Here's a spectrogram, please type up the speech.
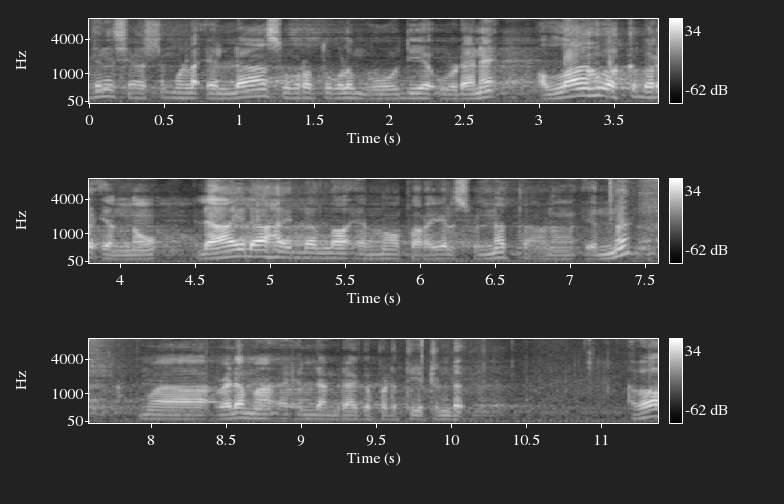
ഇതിനു ശേഷമുള്ള എല്ലാ സൂറത്തുകളും ഓതിയ ഉടനെ അള്ളാഹു അക്ബർ എന്നോ ലാ ഇലാഹ ഇല്ലല്ലാ എന്നോ പറയൽ സുന്നത്താണ് എന്ന് വിലമ എല്ലാം രേഖപ്പെടുത്തിയിട്ടുണ്ട്. അപ്പോൾ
